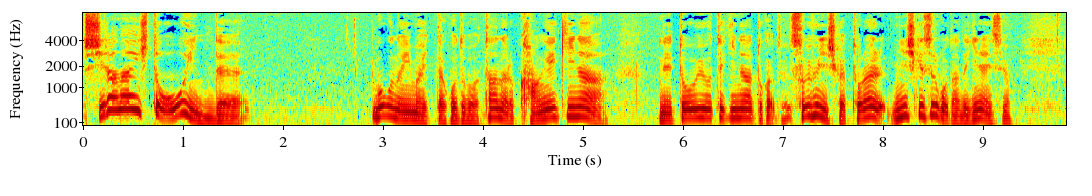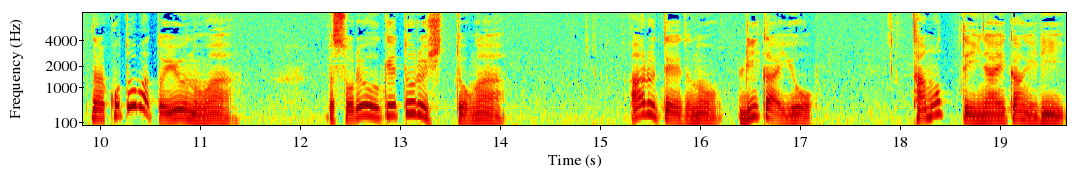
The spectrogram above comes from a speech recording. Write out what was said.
知らない人多いんで僕の今言った言葉は単なる過激なネトウヨ的なとかそういうふうにしか捉える認識することはできないんですよ。だから言葉というのはそれを受け取る人がある程度の理解を保っていない限り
